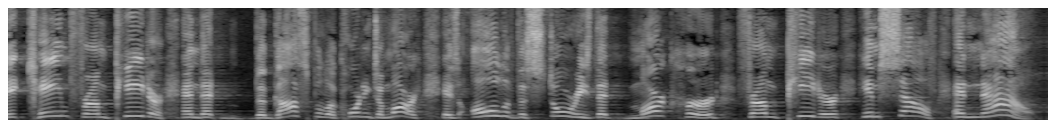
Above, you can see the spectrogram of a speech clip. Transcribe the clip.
it came from Peter, and that the gospel, according to Mark, is all of the stories that Mark heard from Peter himself. And now,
